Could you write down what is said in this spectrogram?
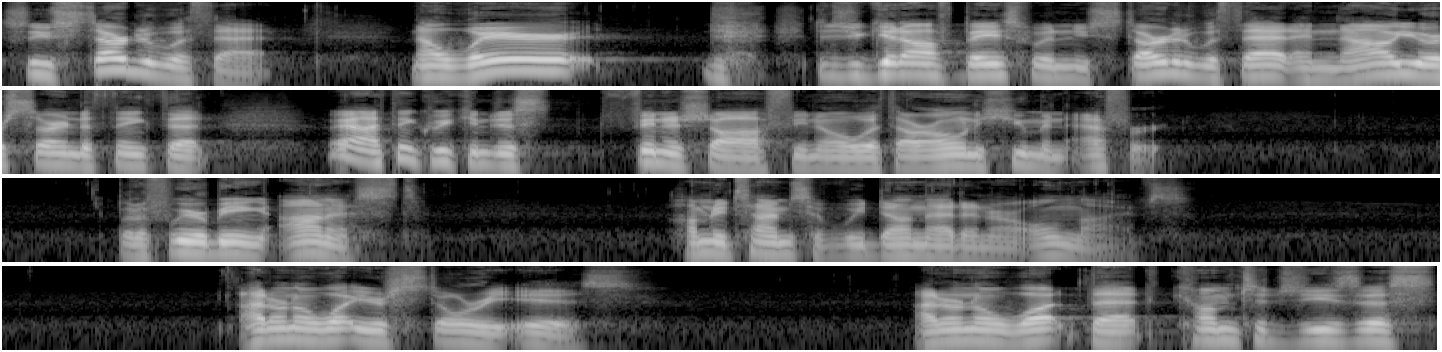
So you started with that. Now, where did you get off base when you started with that and now you are starting to think that, yeah, I think we can just finish off, you know, with our own human effort? But if we were being honest, how many times have we done that in our own lives? I don't know what your story is. I don't know what that come to Jesus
